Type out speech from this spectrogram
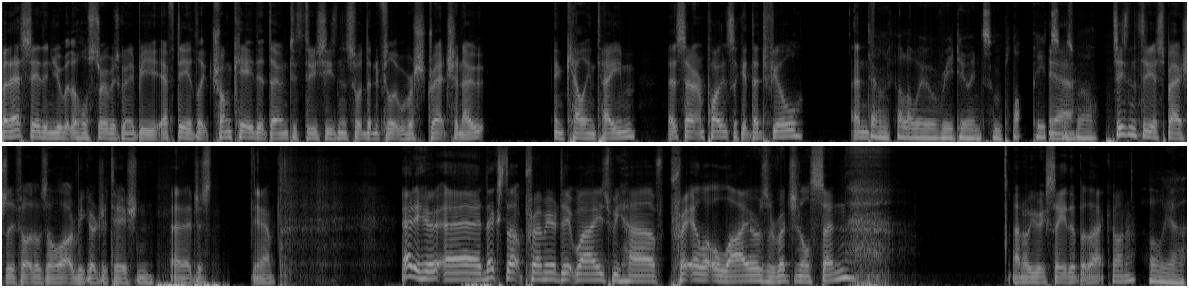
But let's say they knew what the whole story was going to be. If they had like truncated it down to three seasons so it didn't feel like we were stretching out and killing time at certain points, like it did feel. And Definitely felt like we were redoing some plot beats Yeah. as well. Season three especially felt there was a lot of regurgitation, and it just you know. Anywho, uh, next up, premiere date wise, we have Pretty Little Liars: Original Sin. I know you're excited about that, Connor. Oh yeah,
